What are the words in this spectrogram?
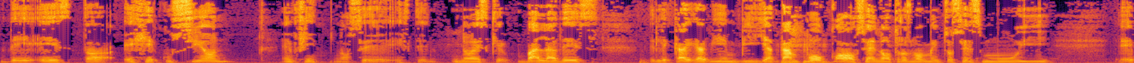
de esta ejecución, en fin, no sé, este, no es que Valadez le caiga bien Villa tampoco, o sea, en otros momentos es muy eh,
